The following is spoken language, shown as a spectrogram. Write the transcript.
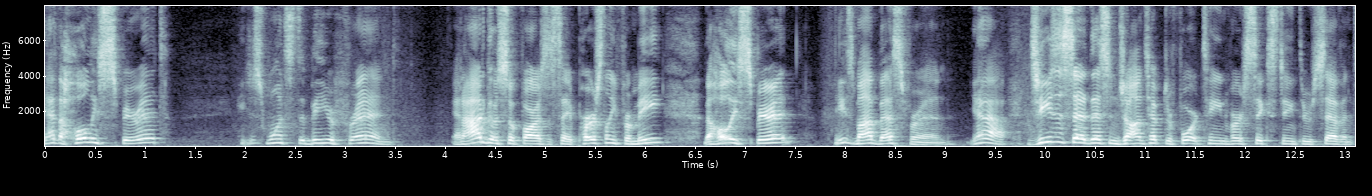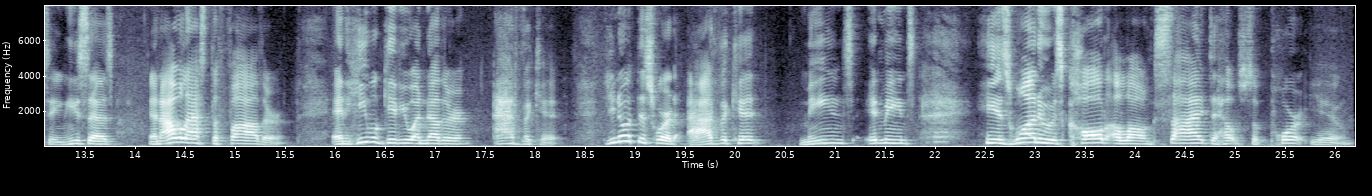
Yeah, the Holy Spirit, He just wants to be your friend. And I'd go so far as to say, personally, for me, the Holy Spirit, He's my best friend. Yeah. Jesus said this in John chapter 14, verse 16 through 17. He says, And I will ask the Father, and He will give you another advocate. Do you know what this word advocate means? It means He is one who is called alongside to help support you.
